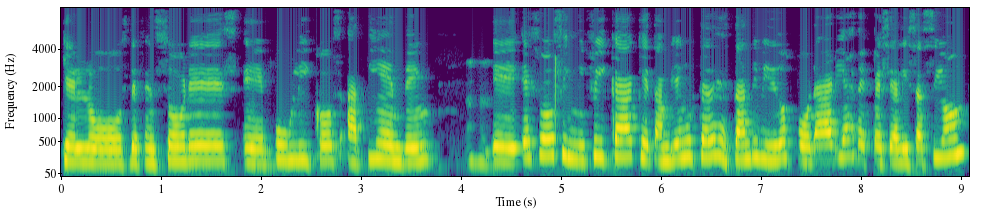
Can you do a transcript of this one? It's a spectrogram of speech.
que los defensores eh, públicos atienden, eh, ¿eso significa que también ustedes están divididos por áreas de especialización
